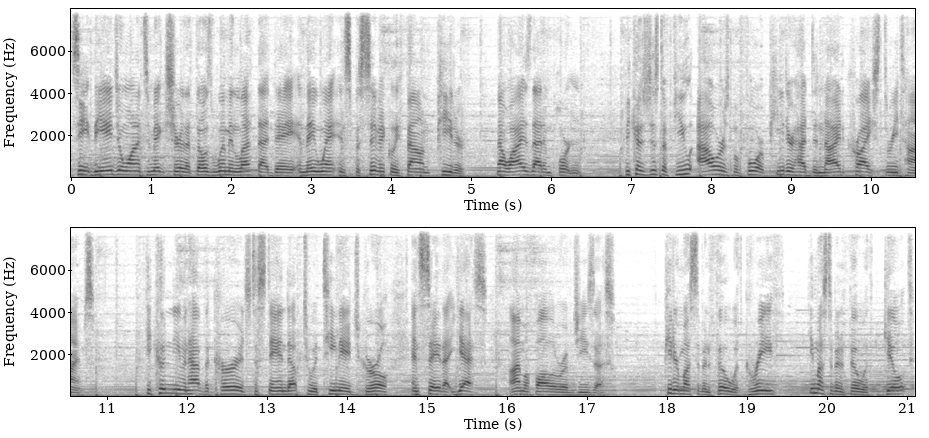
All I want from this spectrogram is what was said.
See, the angel wanted to make sure that those women left that day and they went and specifically found Peter. Now, why is that important? Because just a few hours before, Peter had denied Christ three times. He couldn't even have the courage to stand up to a teenage girl and say that, yes, I'm a follower of Jesus. Peter must have been filled with grief. He must have been filled with guilt.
